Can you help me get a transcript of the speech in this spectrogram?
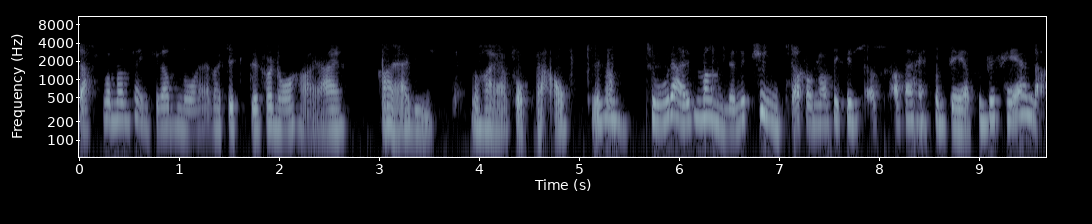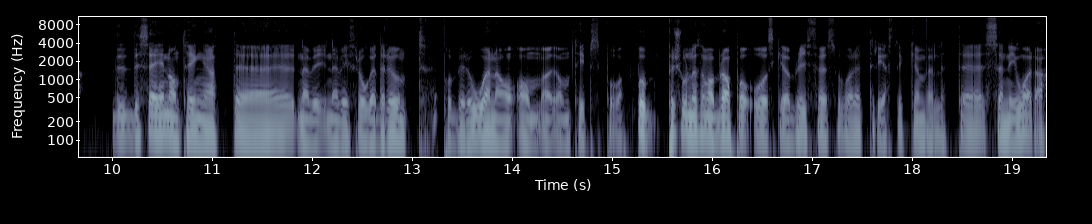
derfor man tenker at nå har jeg vært dyktig, for nå har jeg, har jeg vist, nå har jeg fått med alt. Liksom. Jeg tror det er et manglende kunnskap om at, ikke, at det er nettopp det som blir fel. da. Det, det säger någonting att eh, när, vi, när vi frågade runt på byråerna om, om tips på, på personer som var bra på att skriva briefer så var det tre stycken väldigt eh, seniora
